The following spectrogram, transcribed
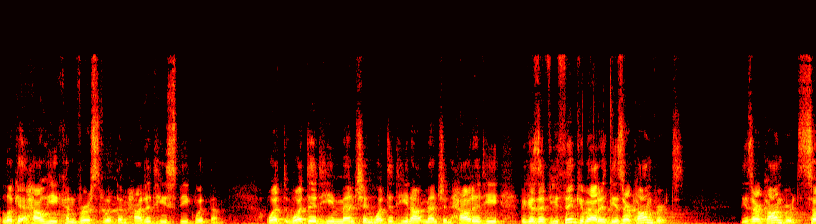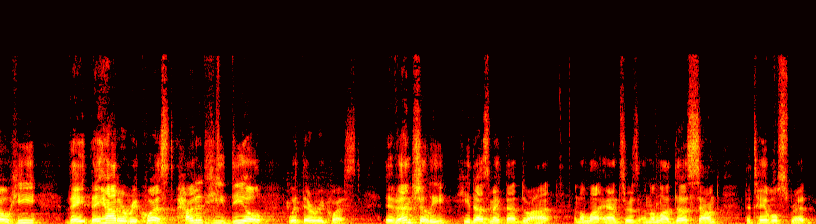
Look at how he conversed with them. How did he speak with them? What, what did he mention? What did he not mention? How did he? Because if you think about it, these are converts. These are converts. So he, they, they had a request. How did he deal with their request? Eventually, he does make that dua, and Allah answers, and Allah does sound the table spread.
